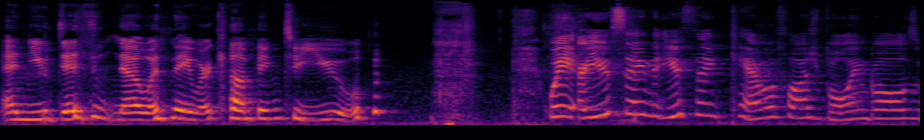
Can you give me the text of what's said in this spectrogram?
and you didn't know when they were coming to you. Wait, are you saying that you think camouflage bowling balls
